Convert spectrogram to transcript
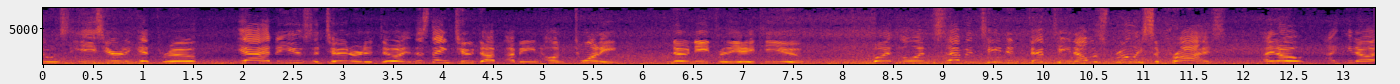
It was easier to get through. Yeah, I had to use the tuner to do it. This thing tuned up, I mean, on 20, no need for the ATU. But on 17 and 15, I was really surprised. I know, I, you know,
